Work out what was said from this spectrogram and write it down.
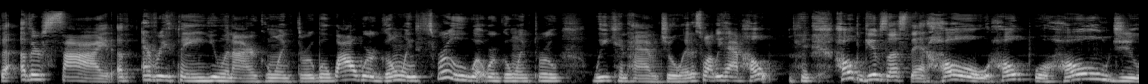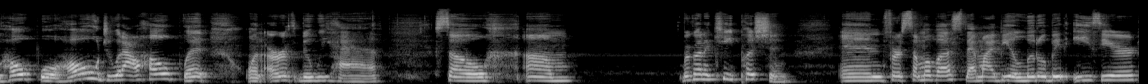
the other side of everything you and I are going through. But while we're going through what we're going through, we can have joy. That's why we have hope. hope gives us that hold. Hope will hold you. Hope will hold you. Without hope, what on earth do we have? So, um, we're going to keep pushing. And for some of us, that might be a little bit easier.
